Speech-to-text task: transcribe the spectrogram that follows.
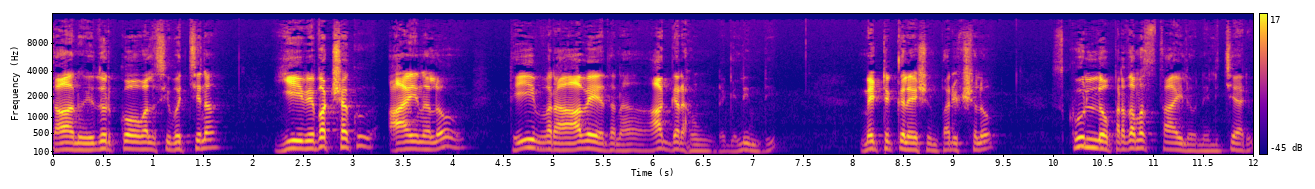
తాను ఎదుర్కోవలసి వచ్చిన ఈ వివక్షకు ఆయనలో తీవ్ర ఆవేదన ఆగ్రహం రగిలింది. మెట్రికులేషన్ పరీక్షలో స్కూల్లో ప్రథమ స్థాయిలో నిలిచారు.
